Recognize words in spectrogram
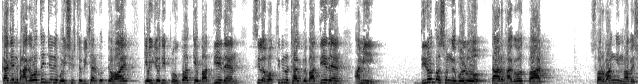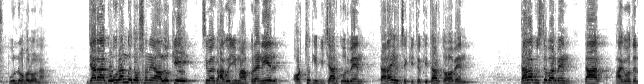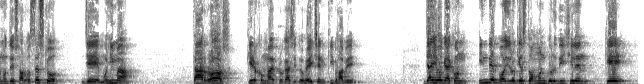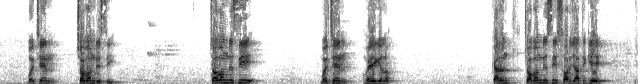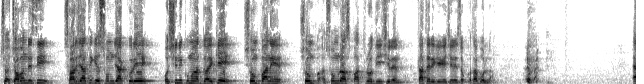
কাজেন ভাগবতের যদি বৈশিষ্ট্য বিচার করতে হয়, কেউ যদি প্রভুপাতকে বাদ দিয়ে দেন, শিল ভক্তিবিনোদ ঠাকুরকে বাদ দিয়ে দেন, আমি দৃঢ়তার সঙ্গে বলব, তার ভাগবত পাঠ সর্বাঙ্গীনভাবে পূর্ণ হলো না। যারা গৌরাঙ্গ দর্শনের আলোকে শ্রীমদ ভাগবতী মহাপুরাণের অর্থকে বিচার করবেন, তারাই হচ্ছে কৃতকৃতার্থ হবেন। তারা বুঝতে পারবেন তার ভাগবতের মধ্যে সর্বশ্রেষ্ঠ যে মহিমা, তার রস কীরকমভাবে প্রকাশিত হয়েছেন কীভাবে। যাই হোক, এখন ইন্দ্রের বজ্রকে স্তম্ভন করে দিয়েছিলেন কে? বলছেন চবন ঋষি। চবন ঋষি বলছেন, হয়ে গেল। কারণ চবন ঋষি সরজাতিকে চবন ঋষি স্বরজাতিকে সোমজাক করে অশ্বিনী কুমার দয়কে সোমপানে সোমরাস পাত্র দিয়েছিলেন। তাতে রেগে গেছিলেন এসব কথা বললাম।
